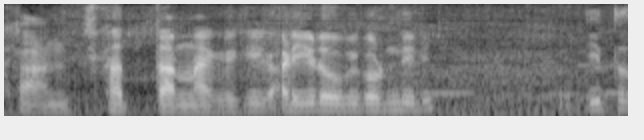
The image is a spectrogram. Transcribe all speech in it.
खान खतरनाकपैकी गाडी इकडे उभी करून दिली. तिथं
